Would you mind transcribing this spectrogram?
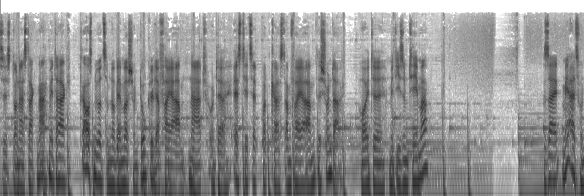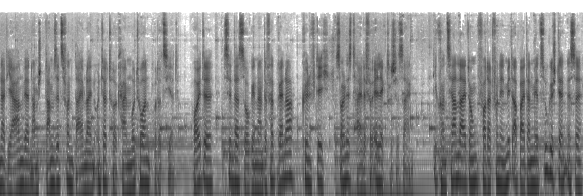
Es ist Donnerstagnachmittag. Draußen wird es im November schon dunkel, der Feierabend naht und der STZ-Podcast am Feierabend ist schon da. Heute mit diesem Thema. Seit mehr als 100 Jahren werden am Stammsitz von Daimler in Untertürkheim Motoren produziert. Heute sind das sogenannte Verbrenner, künftig sollen es Teile für elektrische sein. Die Konzernleitung fordert von den Mitarbeitern mehr Zugeständnisse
